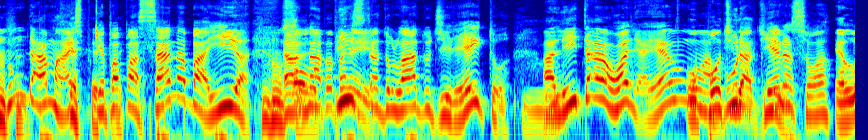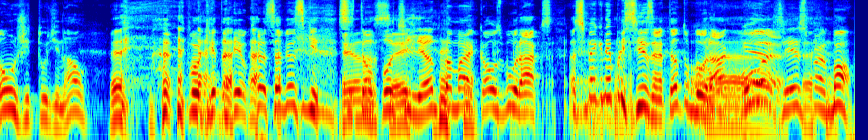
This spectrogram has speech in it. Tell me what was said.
não dá mais, porque para passar na Bahia, ah, na Opa, pista do lado direito, ali tá, olha, é uma buraqueira só. É longitudinal? Porque daí eu quero saber o seguinte: se Eu estão pontilhando para marcar os buracos. Mas Se bem que nem precisa, né? Tanto buraco. Ou às vezes, pra- bom,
